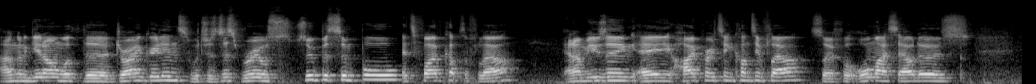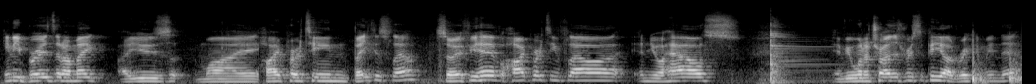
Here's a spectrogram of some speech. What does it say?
I'm gonna get on with the dry ingredients, which is just real super simple. It's five cups of flour, and I'm using a high protein content flour. So for all my sourdoughs, any breads that I make, I use my high protein baker's flour. So if you have high protein flour in your house, if you wanna try this recipe, I'd recommend that.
